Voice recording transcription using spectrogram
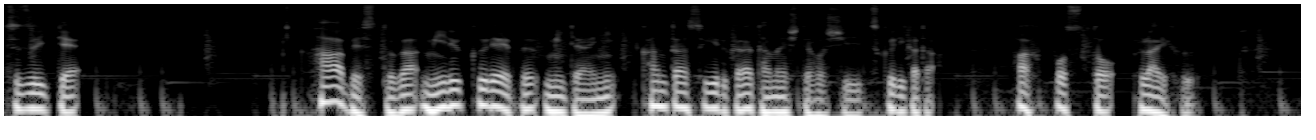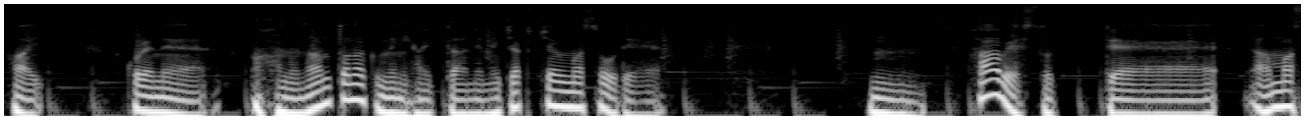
続いて、ハーベストがミルクレープみたいに簡単すぎるから試してほしい作り方。ハーフポストライフ。はい。これね、あの、なんとなく目に入ったらね、めちゃくちゃうまそうで、うん。ハーベストって、あんま好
